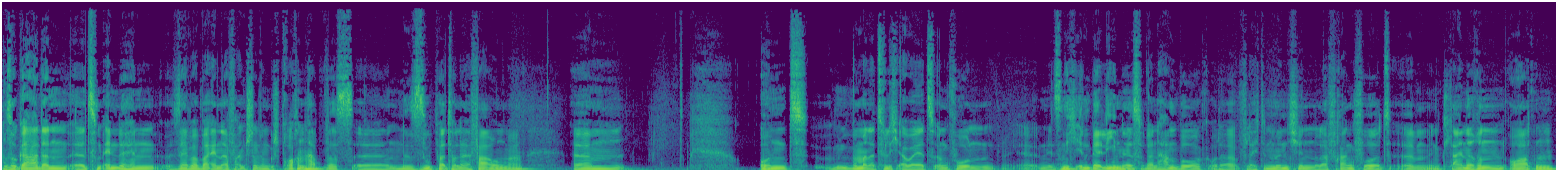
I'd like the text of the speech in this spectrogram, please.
sogar dann äh, zum Ende hin selber bei einer Veranstaltung gesprochen habe, was äh, eine super tolle Erfahrung war. Ähm, und wenn man natürlich aber jetzt irgendwo äh, jetzt nicht in Berlin ist oder in Hamburg oder vielleicht in München oder Frankfurt, ähm, in kleineren Orten,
